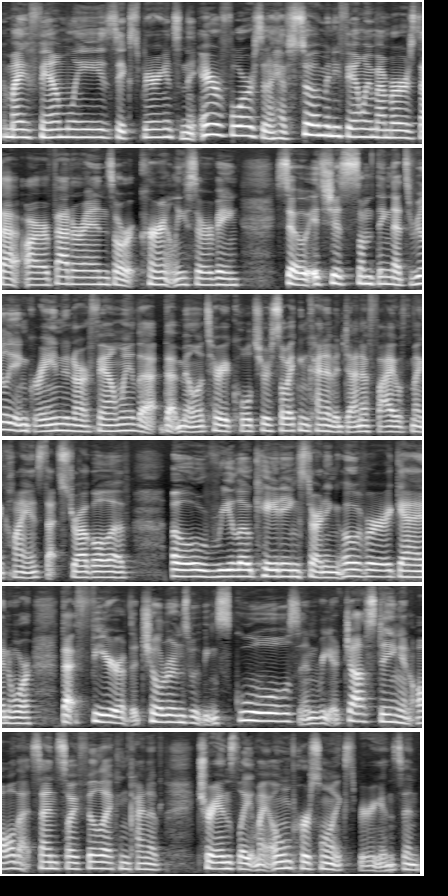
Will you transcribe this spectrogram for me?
my family's experience in the Air Force, and I have so many family members that are veterans or currently serving. So it's just something that's really ingrained in our family that that military culture. So I can kind of identify with my clients that struggle of oh relocating, starting over again, or that fear of the children's moving schools and readjusting and all that sense. So I feel like I can kind of translate my own personal experience and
